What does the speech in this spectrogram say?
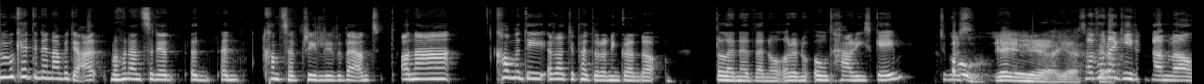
Dwi'n mynd cedyn yn abedio, a mae hwnna'n syniad yn, yn concept rili really, rydde, ond o'na comedy y Radio 4 o'n i'n gwrando blynedd yn ôl, o'r enw Old Harry's Game. Oh, ie, ie, ie. ie. So oedd hwnna gyd amdan fel,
